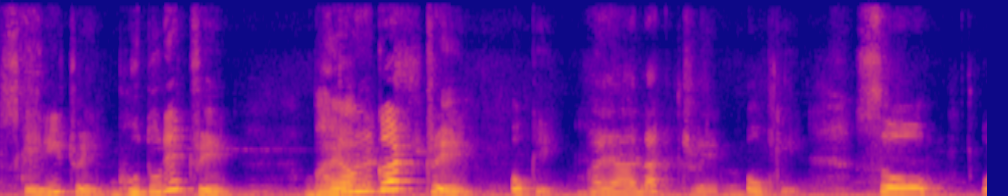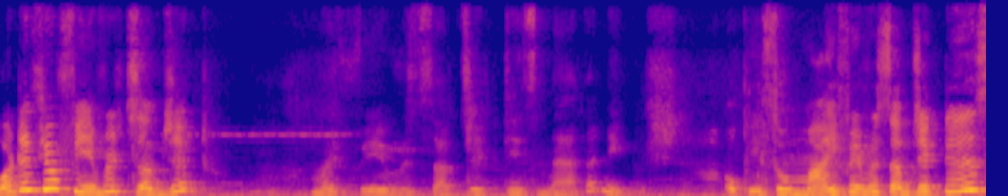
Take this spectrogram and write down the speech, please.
Scary train, Bhuture train. Bhayankar train. Okay. Bhayanak train. Okay. So, what is your favorite subject? My favorite subject is math and English. okay so my favorite subject is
